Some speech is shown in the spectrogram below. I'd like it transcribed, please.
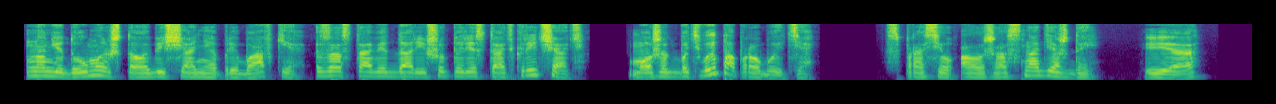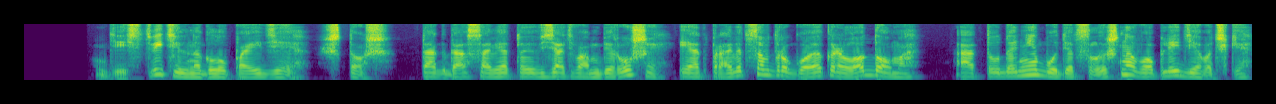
но не думаю, что обещание прибавки заставит Даришу перестать кричать. Может быть, вы попробуете?» — спросил Алжа с надеждой. «Я?» «Действительно глупая идея. Что ж, тогда советую взять вам беруши и отправиться в другое крыло дома. Оттуда не будет слышно вопли девочки.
